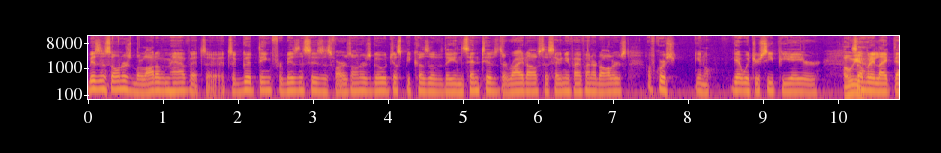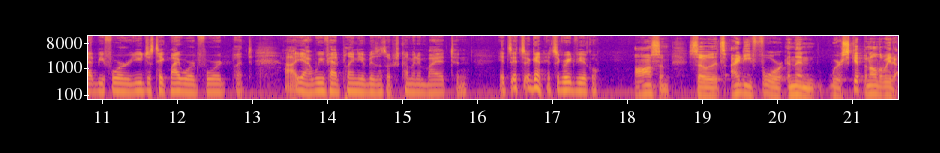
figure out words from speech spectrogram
business owners, but a lot of them have. It's a it's a good thing for businesses as far as owners go, just because of the incentives, the write offs, the seventy five hundred dollars. Of course, you know get with your CPA or oh, somebody yeah. like that before you just take my word for it. But uh, yeah, we've had plenty of business owners come in and buy it, and it's it's again it's a great vehicle. Awesome. So it's ID4, and then we're skipping all the way to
